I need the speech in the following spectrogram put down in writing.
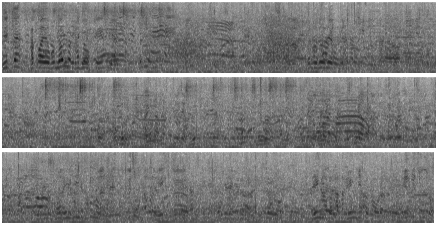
일단 갖고 와요. 열로 가져올게요. 비행기 쪽으로 비행기 쪽으로 오라. 비행기 쪽으로.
